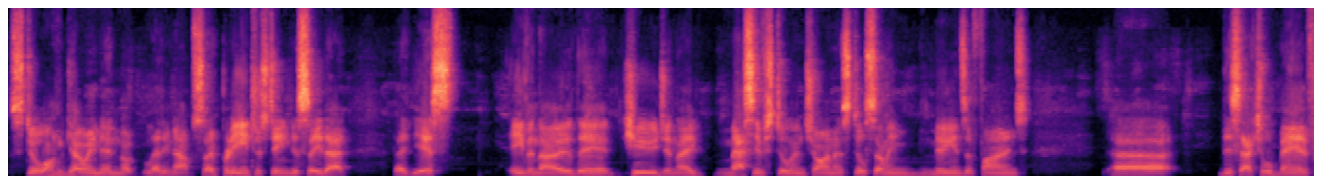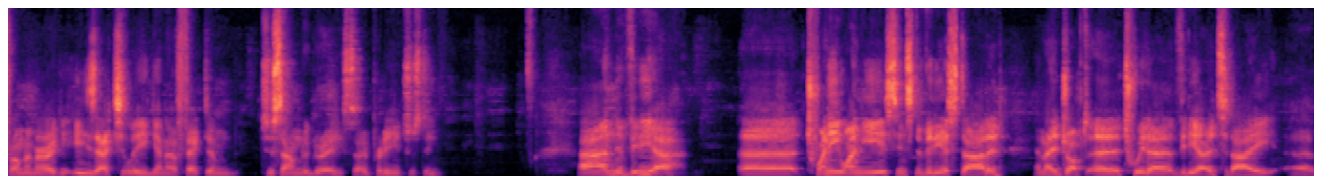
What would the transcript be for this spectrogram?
still ongoing and not letting up. So pretty interesting to see that. That yes, even though they're huge and they're massive still in China, still selling millions of phones, uh, this actual ban from America is actually going to affect them to some degree. So pretty interesting. Uh, Nvidia, uh, 21 years since Nvidia started, and they dropped a Twitter video today uh,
